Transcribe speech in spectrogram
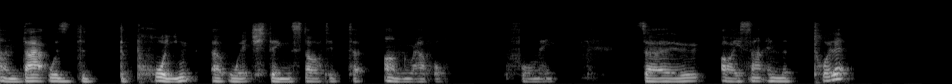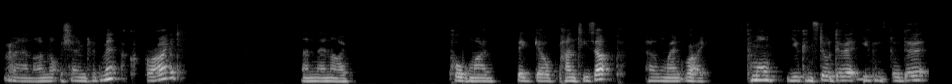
And that was the, the point at which things started to unravel for me. So I sat in the toilet and I'm not ashamed to admit I cried. And then I pulled my big girl panties up and went, right, come on, you can still do it, you can still do it.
